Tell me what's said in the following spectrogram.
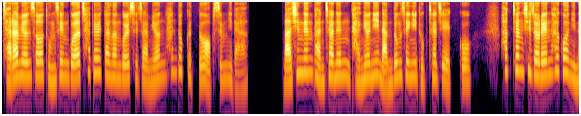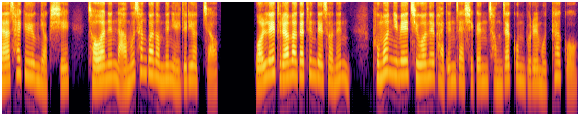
자라면서 동생과 차별당한 걸 쓰자면 한도 끝도 없습니다. 맛있는 반찬은 당연히 남동생이 독차지했고 학창 시절엔 학원이나 사교육 역시 저와는 아무 상관없는 일들이었죠. 원래 드라마 같은 데서는 부모님의 지원을 받은 자식은 정작 공부를 못하고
